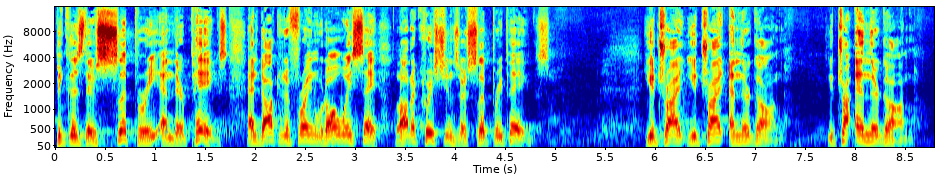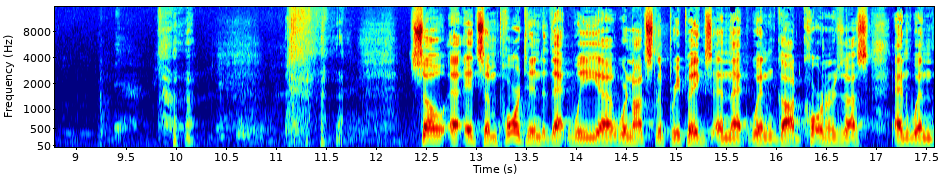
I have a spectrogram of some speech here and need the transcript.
because they're slippery and they're pigs. And Dr. Dufresne would always say, a lot of Christians are slippery pigs. You try, you try, and they're gone. You try, and they're gone. So uh, it's important that we, uh, we're not slippery pigs and that when God corners us and when,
